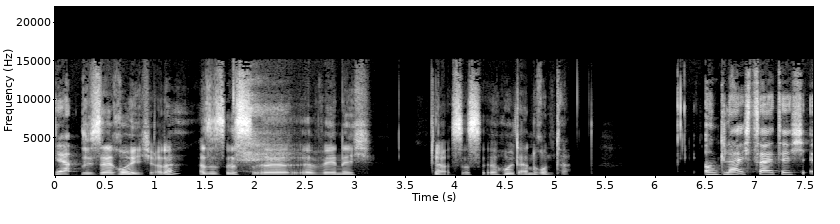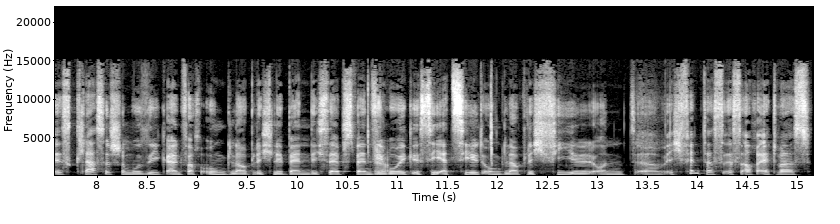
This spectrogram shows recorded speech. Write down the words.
Ja. Sie ist sehr ruhig, oder? Also es ist äh, äh, wenig, ja, es ist, äh, holt einen runter. Und gleichzeitig ist klassische Musik einfach unglaublich lebendig. Selbst wenn sie ja. ruhig ist, sie erzählt unglaublich viel. Und äh, ich finde, das ist auch etwas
